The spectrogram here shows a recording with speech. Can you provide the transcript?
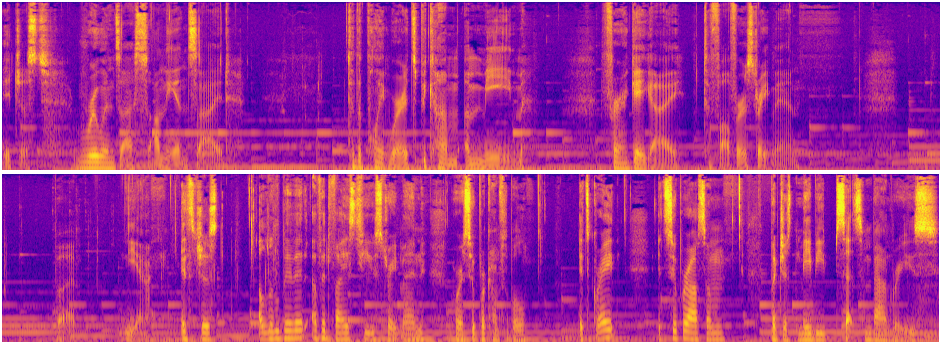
it just ruins us on the inside to the point where it's become a meme for a gay guy to fall for a straight man. But yeah, it's just a little bit of advice to you straight men who are super comfortable. It's great, it's super awesome, but just maybe set some boundaries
